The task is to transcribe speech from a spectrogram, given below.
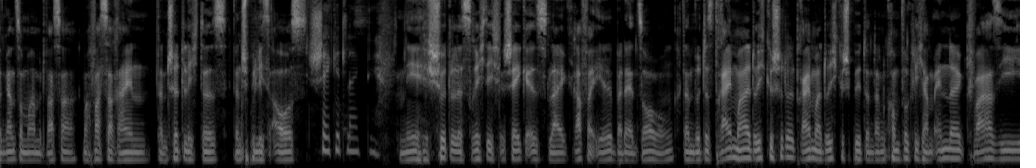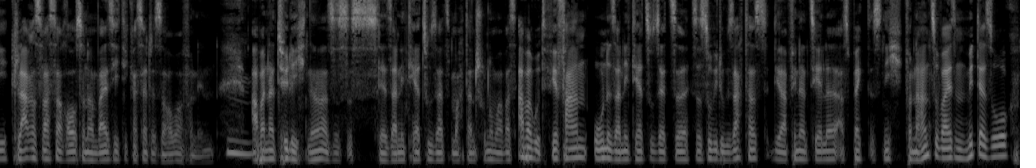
spüle ganz normal mit Wasser, mach Wasser rein, dann schüttle ich das, dann spüle ich es aus. Shake it like the. Nee, ich schüttel es richtig, shake es like Raphael bei der Entsorgung. Dann wird es dreimal durchgeschüttelt, dreimal durchgespült und dann kommt wirklich am Ende quasi klares Wasser raus und dann weiß ich, die Kassette ist sauber von innen. Hm. Aber natürlich, ne, also es ist, der Sanitärzusatz macht dann schon nochmal was. Aber gut, wir fahren ohne Sanitärzusätze. Es ist so, wie du gesagt hast, der finanzielle Aspekt ist nicht von der Hand zu weisen. Mit der Sog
